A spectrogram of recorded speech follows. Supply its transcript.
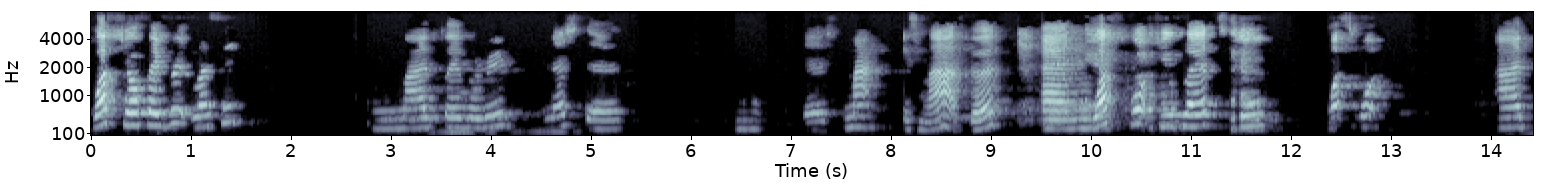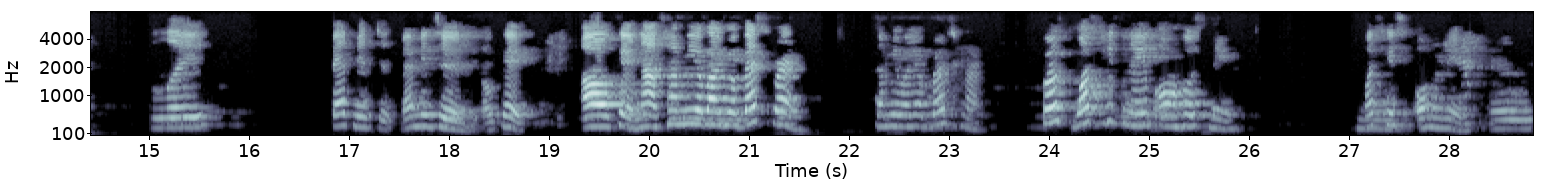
What's your favorite lesson? My favorite lesson is math. It's math. Good. And what sport do you play at school? What sport? I play badminton. Badminton. Okay. Okay. Now tell me about your best friend. Tell me about your best friend. First, what's his name or her name? What's his or her name? And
